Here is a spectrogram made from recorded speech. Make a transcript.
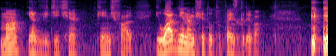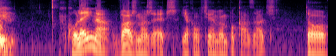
ma, jak widzicie, 5 fal. I ładnie nam się to tutaj zgrywa. Kolejna ważna rzecz, jaką chciałem Wam pokazać, to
